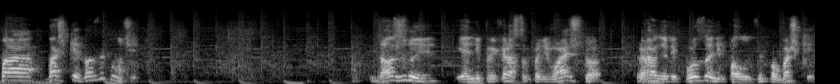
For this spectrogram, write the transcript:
по башке должны получить? Должны. И они прекрасно понимают, что рано или поздно они получат по башке.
